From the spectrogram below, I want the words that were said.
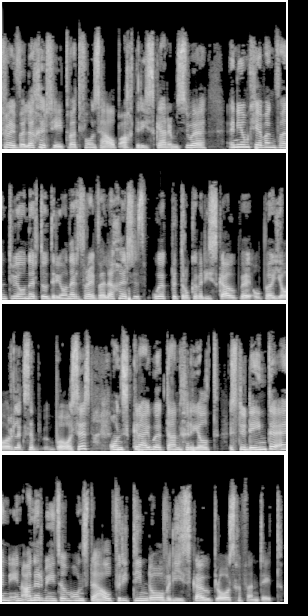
vrywilligers het wat vir ons help agter die skerm. So in die omgewing van 200 tot 300 vrywilligers is ook betrokke by die skou op, op 'n jaarlikse basis. Ons kry ook dan gereeld studente in en ander mense om ons te help vir die 10 dae wat die skou plaasgevind het.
